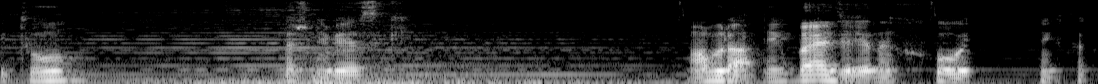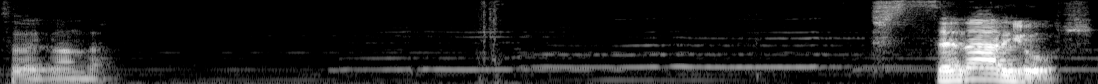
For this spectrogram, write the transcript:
I tu też niebieski. Dobra, niech będzie, jeden chuj. Niech tak co wygląda. Scenariusz.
